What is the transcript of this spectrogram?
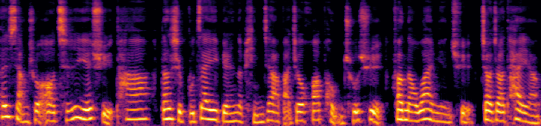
他就想说，哦，其实也许他当时不在意别人的评价，把这个花捧出去，放到外面去照照太阳，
